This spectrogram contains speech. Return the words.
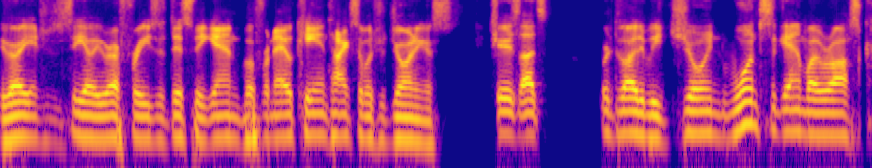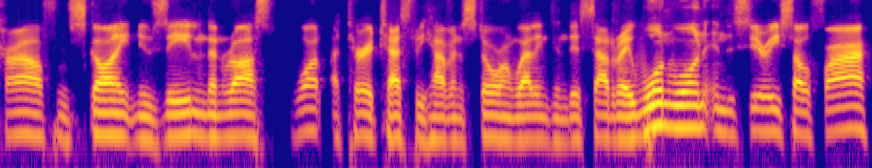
be very interesting to see how he referees it this weekend. But for now, Cian, thanks so much for joining us. Cheers, lads. We're delighted to be joined once again by Ross Karl from Sky New Zealand. And Ross, what a third test we have in store in Wellington this Saturday. 1 1 in the series so far.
